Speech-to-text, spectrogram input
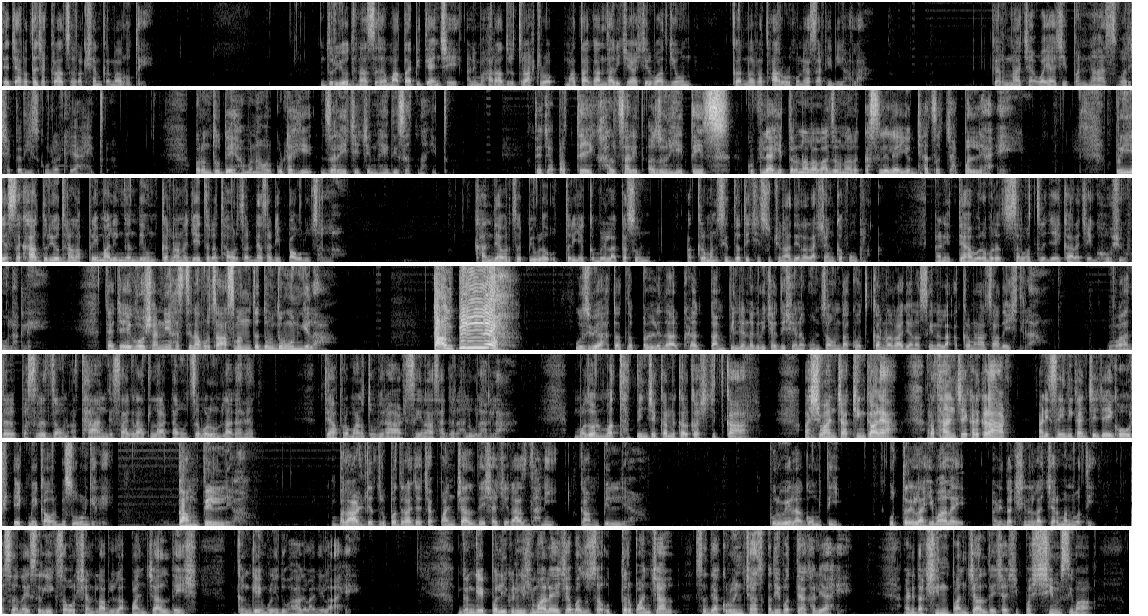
त्याच्या रथचक्राचं रक्षण करणार होते. दुर्योधनासह माता पित्यांचे आणि महाराज धृतराष्ट्र माता गांधारीचे आशीर्वाद घेऊन कर्ण रथारूढ होण्यासाठी निघाला. कर्णाच्या वयाची पन्नास वर्ष कधीच उलटली आहेत. परंतु देह मनावर कुठंही जरेची चिन्हे दिसत नाहीत. त्याच्या प्रत्येक हालचालीत अजूनही तेच कुठल्याही तरुणाला लाजवणारं कसलेल्या योद्ध्याचं चापल्य आहे. प्रिय सखा दुर्योधनाला प्रेमालिंगन देऊन कर्णानं जैतरथावर चढण्यासाठी पाऊल उचललं. खांद्यावरचं पिवळं उत्तरीय कमरेला कसून आक्रमण सिद्धतेची सूचना देणारा शंख फुंकला आणि त्याबरोबरच सर्वत्र जयकाराचे घोष घुमू लागले. त्या जयघोषांनी हस्तिनापूरचा आसमंत दुमदुमून गेला. कांपिल्य! उजव्या हातातलं पल्लेदार खडक कांपिल्य नगरीच्या दिशेनं उंचावून दाखवत कर्णराजानं सेनेला आक्रमणाचा आदेश दिला. वादळ पसरत जाऊन अथांग सागरात लाटा उचमळून लागाव्यात. त्याप्रमाणे तो विराट सेनासागर हलवू लागला. मधोन्मथ हत्तींचे कर्णकर्कश चित्कार अश्वांच्या खिंकाळ्या रथांचे खडखडाट आणि सैनिकांचे जयघोष एकमेकावर मिसळून गेले. कांपिल्य! बलाढ्य द्रुपद राजाच्या पांचाल देशाची राजधानी कांपिल्य. पूर्वेला गोमती उत्तरेला हिमालय आणि दक्षिणेला चर्मनवती असं नैसर्गिक संरक्षण लाभलेला पांचाल देश गंगेमुळे दुभागला गेला आहे. गंगे पलीकडील हिमालयाच्या बाजूचा उत्तर पांचाल सध्या कुरूंच्याच अधिपत्याखाली आहे आणि दक्षिण पांचाल देशाची पश्चिम सीमा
